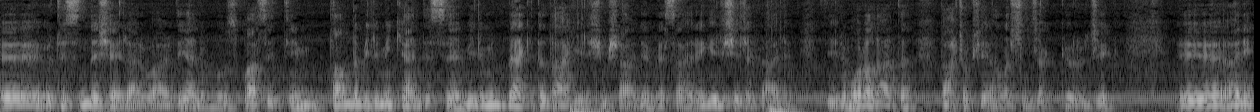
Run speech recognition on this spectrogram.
e, ötesinde şeyler vardı. Yani bu bahsettiğim tam da bilimin kendisi, bilimin belki de daha gelişmiş hali vesaire, gelişecek hali diyelim. Oralarda daha çok şey anlaşılacak, görülecek. E, hani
